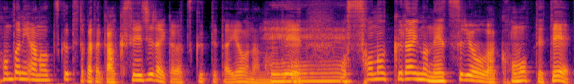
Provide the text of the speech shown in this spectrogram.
本当にあの作ってた方学生時代から作ってたようなのでもうそのくらいの熱量がこもってて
